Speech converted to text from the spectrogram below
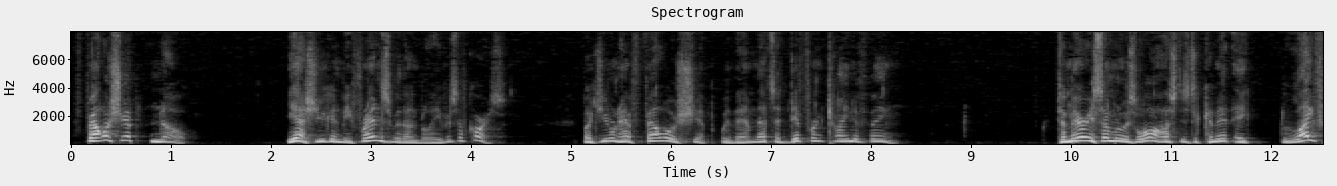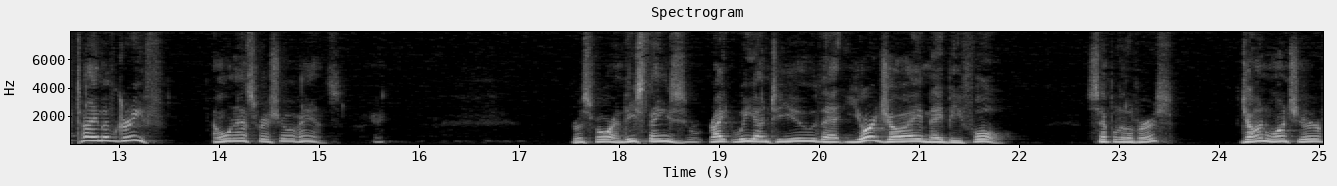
Fellowship, no. Yes, you can be friends with unbelievers, of course. But you don't have fellowship with them. That's a different kind of thing. To marry someone who's lost is to commit a lifetime of grief. I won't ask for a show of hands. Okay? Verse 4 And these things write we unto you that your joy may be full. Simple little verse. John wants your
